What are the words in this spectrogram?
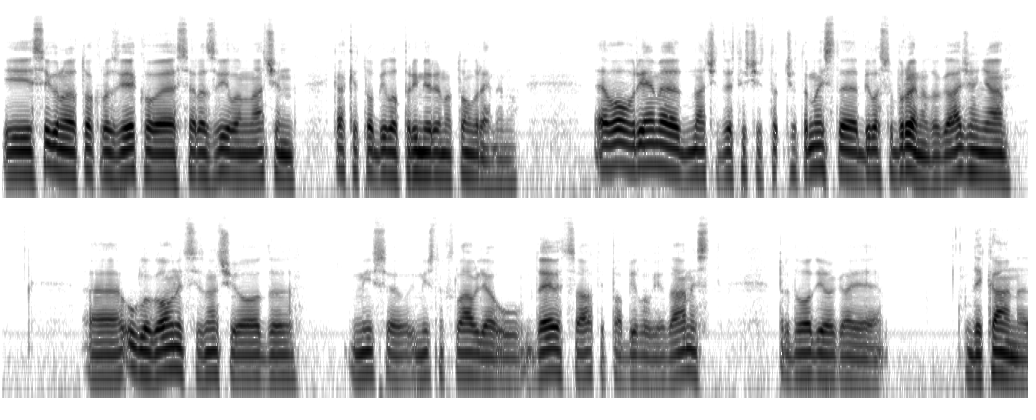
i sigurno da to kroz vijekove se razvilo na način kako je to bilo primjereno tom vremenu. Evo ovo vrijeme, znači 2014. bila su brojna događanja e, u Glogovnici, znači od mise i misnog slavlja u 9 sati pa bilo u 11. Predvodio ga je dekan e,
